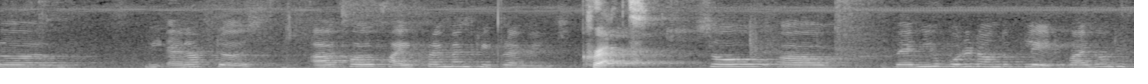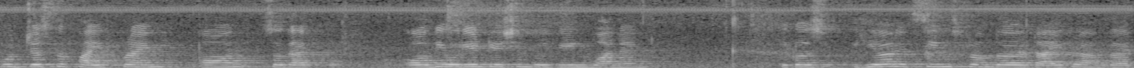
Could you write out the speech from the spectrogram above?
Uh, the adapters for 5 prime and 3 prime ends. Correct. So uh, when you put it on the plate, why don't you put just the 5 prime on so that all the orientation will be in one end? Because here it seems from the diagram that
